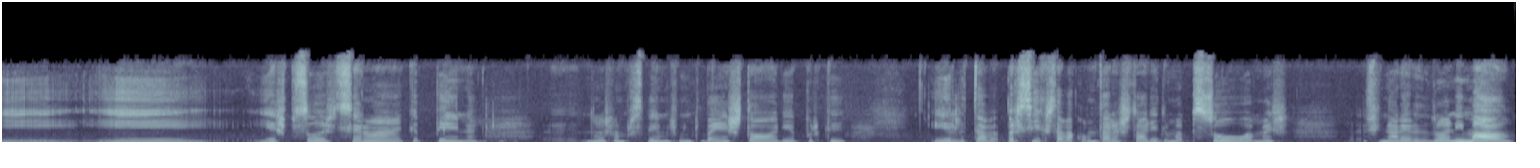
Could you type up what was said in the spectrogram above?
e, e, e as pessoas disseram: Ah, que pena, nós não percebemos muito bem a história, porque ele estava, parecia que estava a contar a história de uma pessoa, mas afinal era do animal.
